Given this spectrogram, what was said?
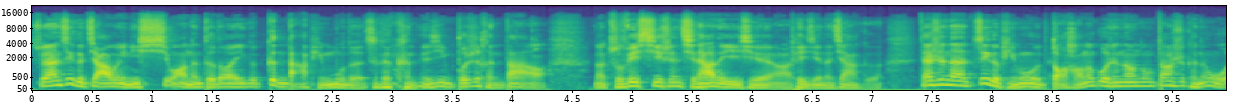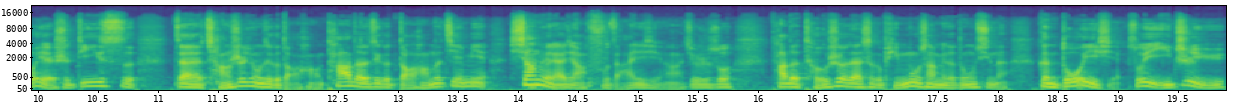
虽然这个价位你希望能得到一个更大屏幕的这个可能性不是很大啊，那除非牺牲其他的一些啊配件的价格，但是呢，这个屏幕导航的过程当中，当时可能我也是第一次在尝试用这个导航，它的这个导航的界面相对来讲复杂一些啊，就是说它的投射在这个屏幕上面的东西呢更多一些，所以以至于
